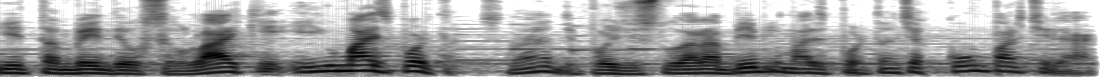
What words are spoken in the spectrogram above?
e também dê o seu like. E o mais importante, né? depois de estudar a Bíblia, o mais importante é compartilhar.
